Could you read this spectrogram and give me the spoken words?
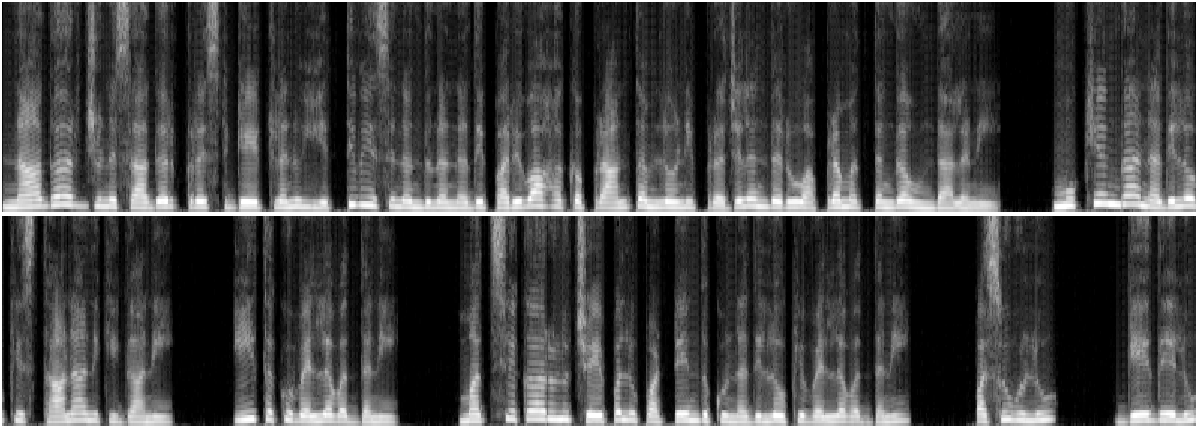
నాగార్జునసాగర్ క్రెస్ట్ గేట్లను ఎత్తివేసినందున నది పరివాహక ప్రాంతంలోని ప్రజలందరూ అప్రమత్తంగా ఉండాలని ముఖ్యంగా నదిలోకి స్థానానికి గాని ఈతకు వెళ్ళవద్దని మత్స్యకారులు చేపలు పట్టేందుకు నదిలోకి వెళ్ళవద్దని పశువులు గేదెలు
